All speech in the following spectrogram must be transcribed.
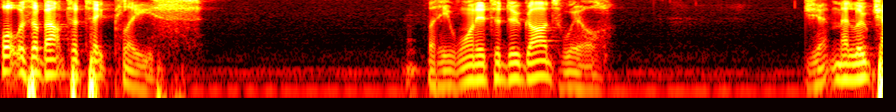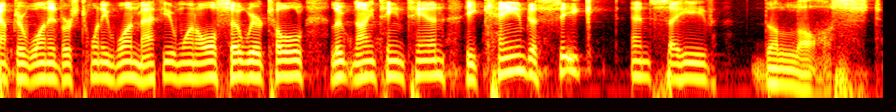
what was about to take place. But he wanted to do God's will. Luke chapter 1 and verse 21, Matthew 1 also, we're told, Luke 19 10, he came to seek and save the lost.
